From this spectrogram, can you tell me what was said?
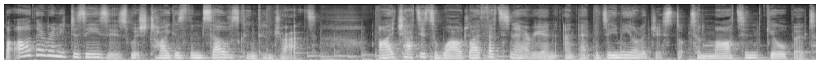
But are there any diseases which tigers themselves can contract? I chatted to wildlife veterinarian and epidemiologist Dr. Martin Gilbert,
